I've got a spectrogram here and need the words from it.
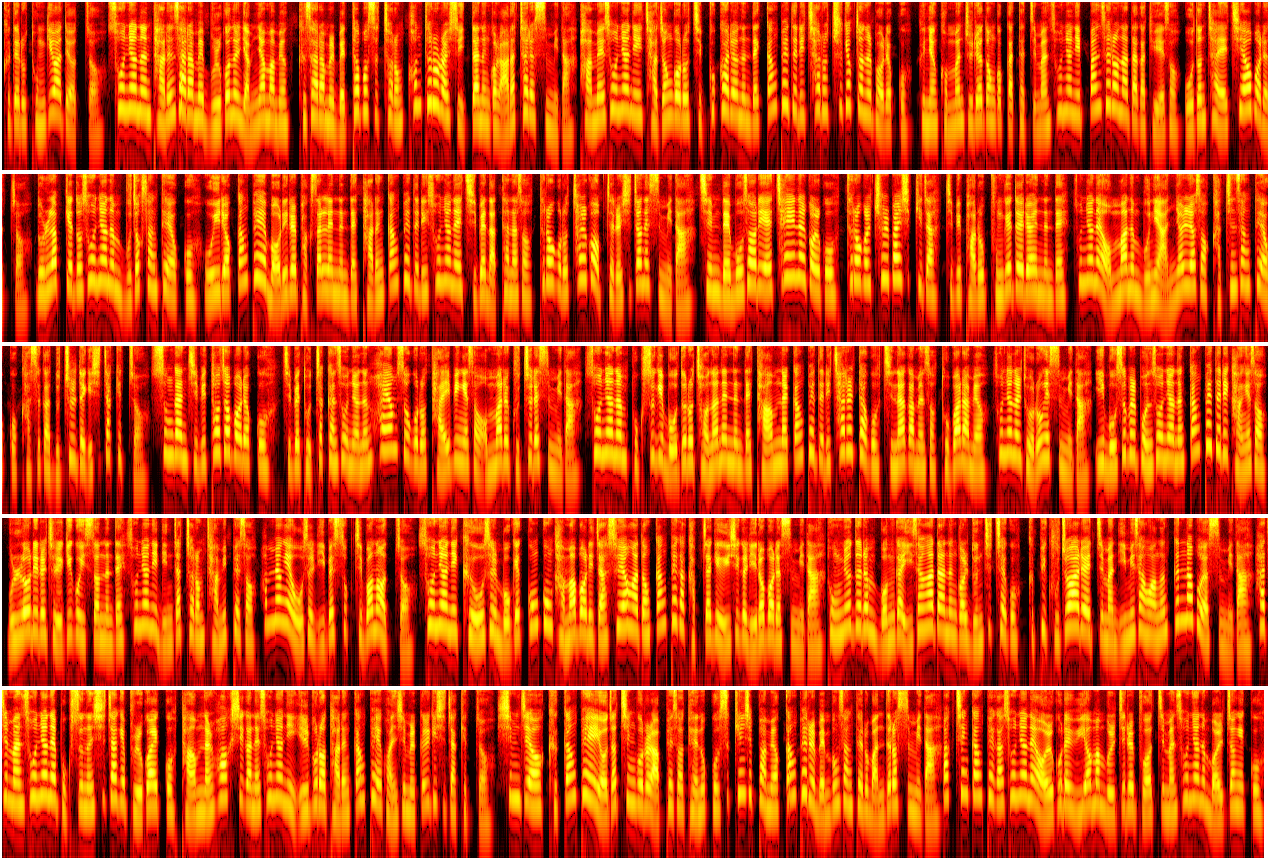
그대로 동기화되었죠. 소년은 다른 사람의 물건을 냠냠하며 그 사람을 메타버스처럼 컨트롤할 수 있다는 걸 알아차렸습니다. 밤에 소년이 자전거로 집콕하려는데 깡패들이 차로 추격전 을 벌였고 그냥 겁만 주려던 것 같았지만 소년이 빤스런하다가 뒤에서 오던 차에 치여버렸죠. 놀랍게도 소년은 무적 상태였고 오히려 깡패의 머리를 박살냈는데 다른 깡패들이 소년의 집에 나타나서 트럭으로 철거 업체를 시전했습니다. 집 내 모서리에 체인을 걸고 트럭을 출발시키자 집이 바로 붕괴되려 했는데 소년의 엄마는 문이 안 열려서 갇힌 상태였고 가스가 누출되기 시작했죠. 순간 집이 터져버렸고 집에 도착한 소년은 화염 속으로 다이빙해서 엄마를 구출했습니다. 소년은 복수기 모드로 전환했는데 다음날 깡패들이 차를 타고 지나가면서 도발하며 소년을 조롱했습니다. 이 모습을 본 소년은 깡패들이 강해서 물놀이를 즐 기고 있었는데 소년이 닌자처럼 잠입해서 한 명의 옷을 입에 쏙 집어넣었죠. 소년이 그 옷을 목에 꽁꽁 감아버리자 수영하던 깡패가 갑자기 의식을 잃어버렸습니다. 동료들은 뭔가 이상하다는 걸 눈치채고 급히 구조하려 했지만 이미 상황은 끝나 보였습니다. 하지만 소년의 복수는 시작에 불과했고 다음날 화학 시간에 소년이 일부러 다른 깡패의 관심을 끌기 시작했죠. 심지어 그 깡패의 여자친구를 앞에서 대놓고 스킨십하며 깡패를 멘붕 상태로 만들었습니다. 빡친 깡패가 소년의 얼굴에 위험한 물질을 부었지만 소년은 멀쩡했고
